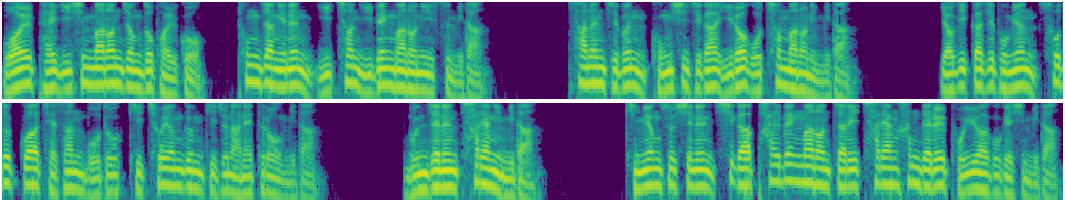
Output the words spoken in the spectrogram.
월 120만 원 정도 벌고 통장에는 2,200만 원이 있습니다. 사는 집은 공시지가 1억 5천만 원입니다. 여기까지 보면 소득과 재산 모두 기초연금 기준 안에 들어옵니다. 문제는 차량입니다. 김영수 씨는 시가 800만 원짜리 차량 한 대를 보유하고 계십니다.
